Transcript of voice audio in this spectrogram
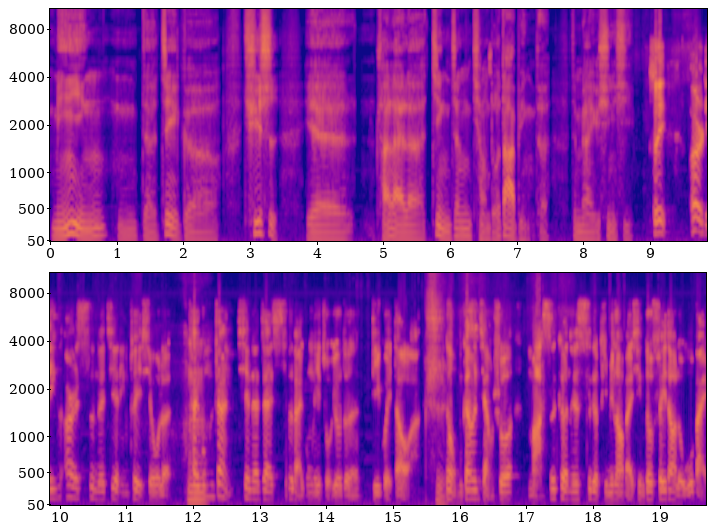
民营嗯的这个趋势也传来了竞争抢夺大饼的这么样一个讯息，所以。二零二四呢，届龄退休了。太空站现在在四百公里左右的低轨道啊。是。那我们刚刚讲说，马斯克那四个平民老百姓都飞到了五百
